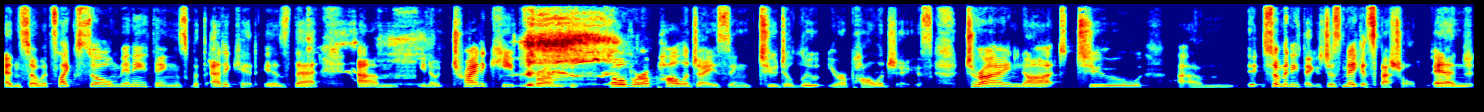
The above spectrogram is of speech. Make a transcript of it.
And so it's like so many things with etiquette is that um, you know, try to keep from over apologizing to dilute your apologies. Try not to um it, so many things, just make it special and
